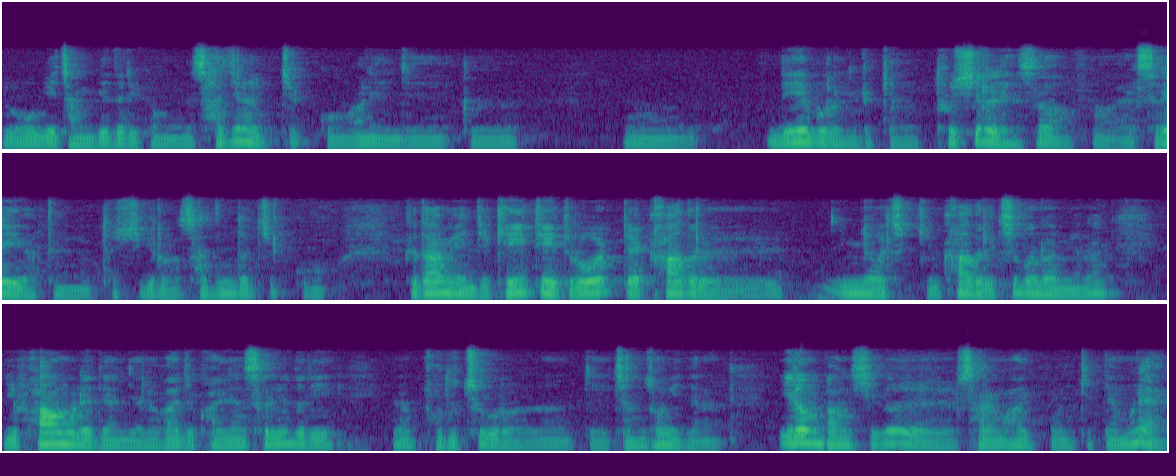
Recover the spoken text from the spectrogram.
여기 장비들이 보면 사진을 찍고 안에 이제 그 음, 내부를 이렇게 투시를 해서 어, 엑스레이 같은 투시기로 사진도 찍고 그 다음에 이제 게이트에 들어올 때 카드를 입력을 시킨 카드를 집어넣으면은 이 화물에 대한 여러 가지 관련 서류들이 부두 측으로 전송이 되는 이런 방식을 사용하고 있기 때문에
